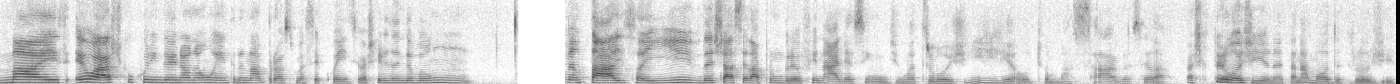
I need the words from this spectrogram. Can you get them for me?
Mas eu acho que o Coringa ainda não entra na próxima sequência. Eu acho que eles ainda vão aumentar isso aí, deixar, sei lá, para um grande finale, assim, de uma trilogia ou de uma saga, sei lá. Acho que trilogia, né? Tá na moda trilogia.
